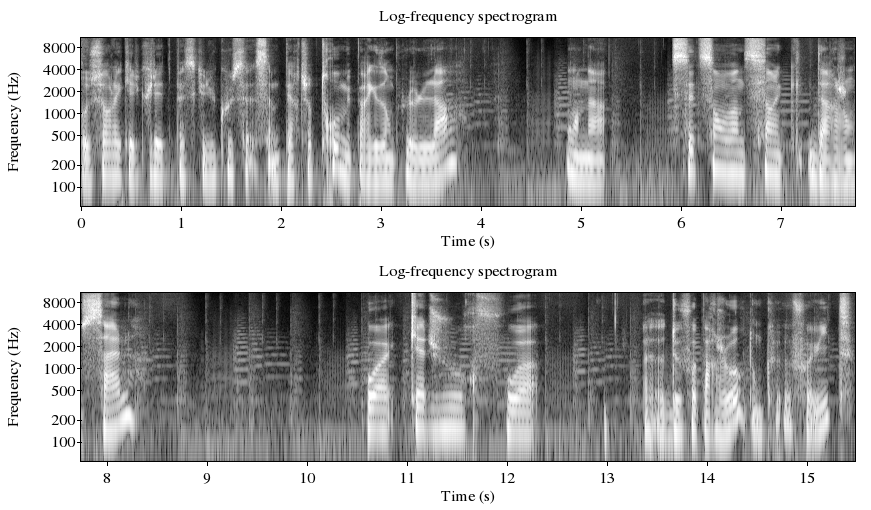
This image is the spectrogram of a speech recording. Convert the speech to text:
ressors la calculette parce que du coup ça, me perturbe trop, mais par exemple là, on a 725 d'argent sale, fois 4 jours, fois 2 euh, fois par jour, donc euh, fois 8.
